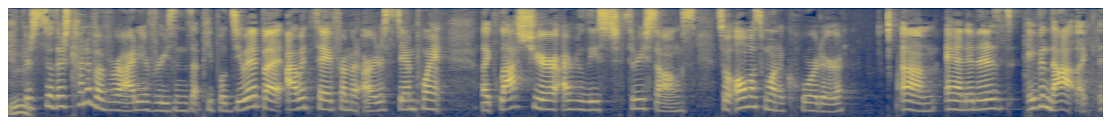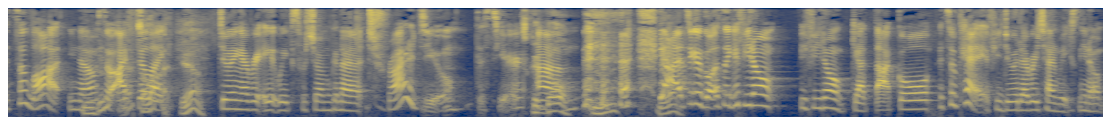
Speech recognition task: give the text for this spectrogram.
Mm. there's so there's kind of a variety of reasons that people do it. But I would say from an artist standpoint, like last year I released three songs, so almost one a quarter. Um, and it is even that like it's a lot, you know. So I Mm-hmm. Feel like yeah. doing every eight weeks, which I'm gonna try to do this year. It's a good goal. Mm-hmm. yeah, it's a good goal. It's like if you don't if you don't get that goal, it's okay. If you do it every ten weeks, you know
